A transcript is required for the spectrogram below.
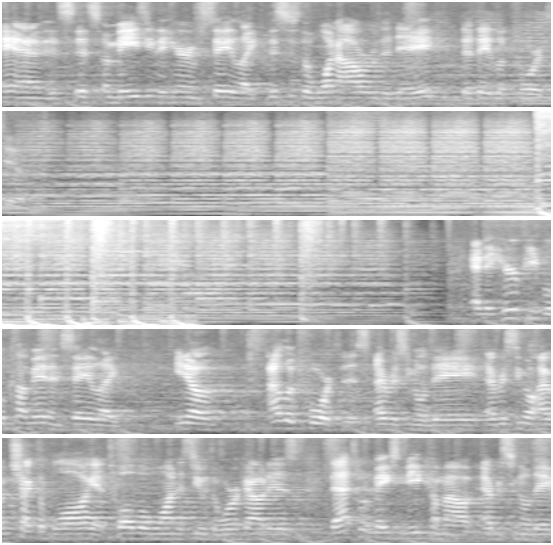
And it's, it's amazing to hear him say like, this is the one hour of the day that they look forward to. and to hear people come in and say like, you know, I look forward to this every single day. Every single, I would check the blog at 12:01 to see what the workout is. That's what makes me come out every single day,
